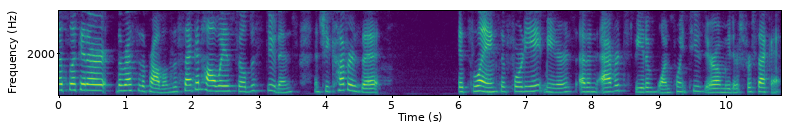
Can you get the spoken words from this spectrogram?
Let's look at our the rest of the problem. The second hallway is filled with students, and she covers it its length of 48 meters at an average speed of 1.20 meters per second.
